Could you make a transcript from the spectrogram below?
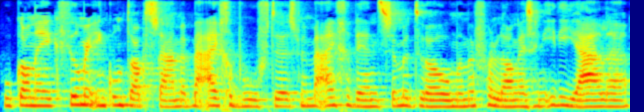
hoe kan ik veel meer in contact staan met mijn eigen behoeftes, met mijn eigen wensen, mijn dromen, mijn verlangens en idealen.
